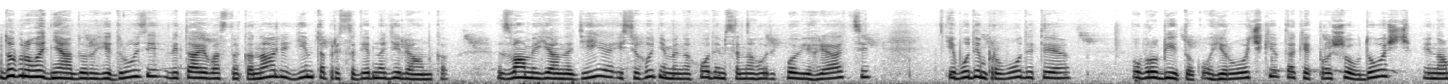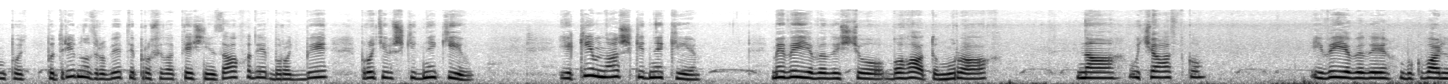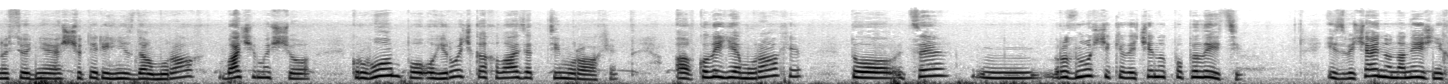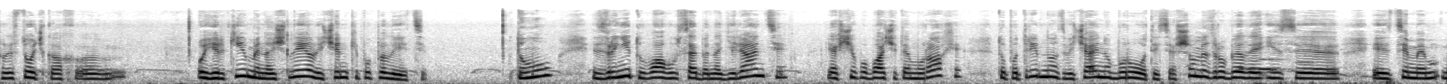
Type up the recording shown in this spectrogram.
Доброго дня, дорогі друзі! Вітаю вас на каналі Дім та Присадибна ділянка. З вами я Надія, і сьогодні ми знаходимося на горіковій грядці і будемо проводити обробіток огірочків, так як пройшов дощ, і нам потрібно зробити профілактичні заходи боротьби проти шкідників. Які в нас шкідники? Ми виявили, що багато мурах на участку. І виявили буквально сьогодні 4 гнізда мурах. Бачимо, що кругом по огірочках лазять ці мурахи. А коли є мурахи, то це розносчики личинок попелиці. І, звичайно, на нижніх листочках е, огірків ми знайшли личинки попелиці. Тому зверніть увагу в себе на ділянці. Якщо побачите мурахи, то потрібно, звичайно, боротися. Що ми зробили із е, е, цими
